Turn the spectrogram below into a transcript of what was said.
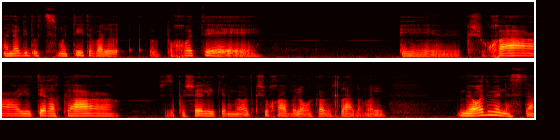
אני לא אגיד עוצמתית, אבל פחות אה, אה, קשוחה, יותר רכה, שזה קשה לי, כי אני מאוד קשוחה ולא רכה בכלל, אבל מאוד מנסה.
